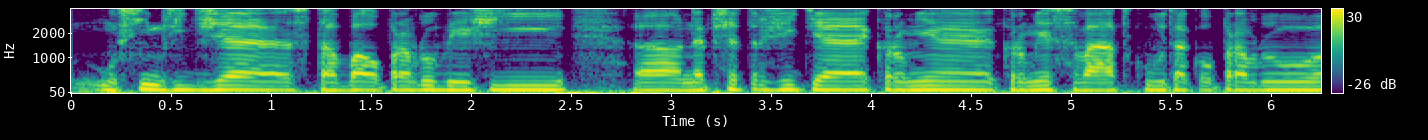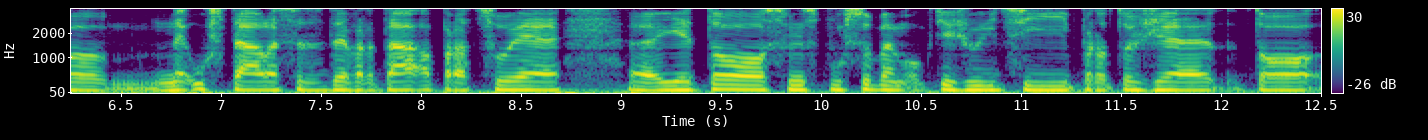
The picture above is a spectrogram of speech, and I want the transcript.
musím říct, že stavba opravdu běží eh, nepřetržitě, kromě, kromě svátků, tak opravdu eh, neustále se zde vrtá a pracuje. Je to svým způsobem obtěžující, protože to,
